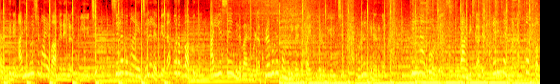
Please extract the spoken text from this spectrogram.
സ്ഥലത്തിന് അനുയോജ്യമായ വാഹനങ്ങൾ ഉപയോഗിച്ച് സുലഭമായ ജലലഭ്യത ഉറപ്പാക്കുന്നു. ഐ എസ് ഐ നിലവാരമുള്ള പ്രമുഖ കമ്പനികളുടെ പൈപ്പുകൾ ഉപയോഗിച്ച് കുഴൽക്കിണറുകൾ ടീന ബോർവെൽസ് പാണ്ടിക്കാട് പെരിന്തൽമണ്ണ കൊപ്പം.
